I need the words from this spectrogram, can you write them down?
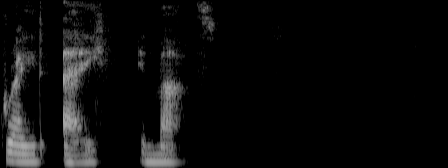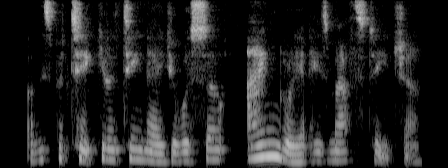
grade A in maths. And this particular teenager was so angry at his maths teacher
